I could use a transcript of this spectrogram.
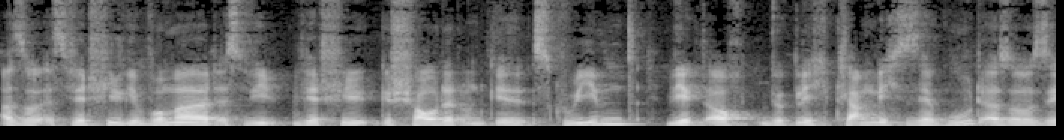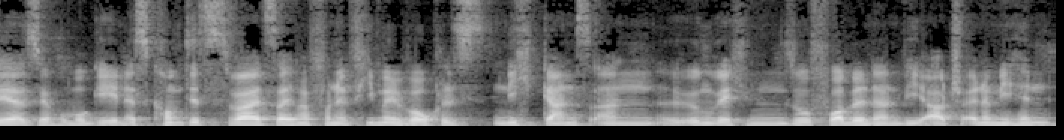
Also es wird viel gewummert, es wird viel geschaudet und gescreamt, wirkt auch wirklich klanglich sehr gut, also sehr, sehr homogen. Es kommt jetzt zwar jetzt, sag ich mal, von den Female Vocals nicht ganz an irgendwelchen so Vorbildern wie Arch Enemy hin.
